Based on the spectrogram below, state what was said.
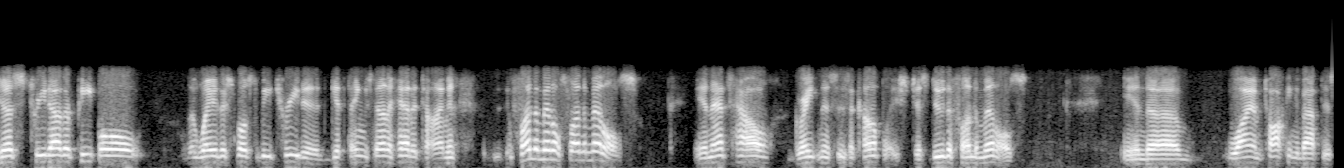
just treat other people the way they're supposed to be treated get things done ahead of time and fundamentals fundamentals. And that's how greatness is accomplished. Just do the fundamentals. And uh, why i'm talking about this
